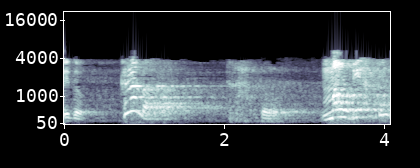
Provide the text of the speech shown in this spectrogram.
Itu. Kenapa? Teratur. Mau diatur.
